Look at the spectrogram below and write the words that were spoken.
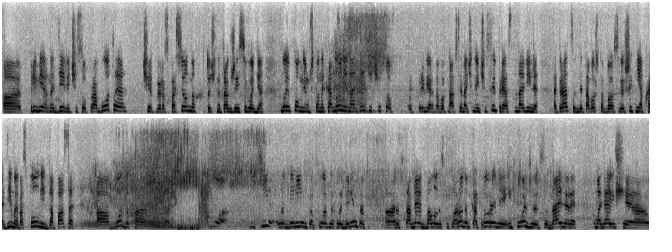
А, Примерно 9 часов работы, четверо спасенных, точно так же и сегодня. Мы помним, что накануне на 10 часов э, примерно вот на все ночные часы приостановили операцию для того, чтобы совершить необходимое, восполнить запасы а, воздуха по пути лабиринтов, сложных лабиринтов а, расставляют баллоны с кислородом, которыми и пользуются дайверы, помогающие а,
